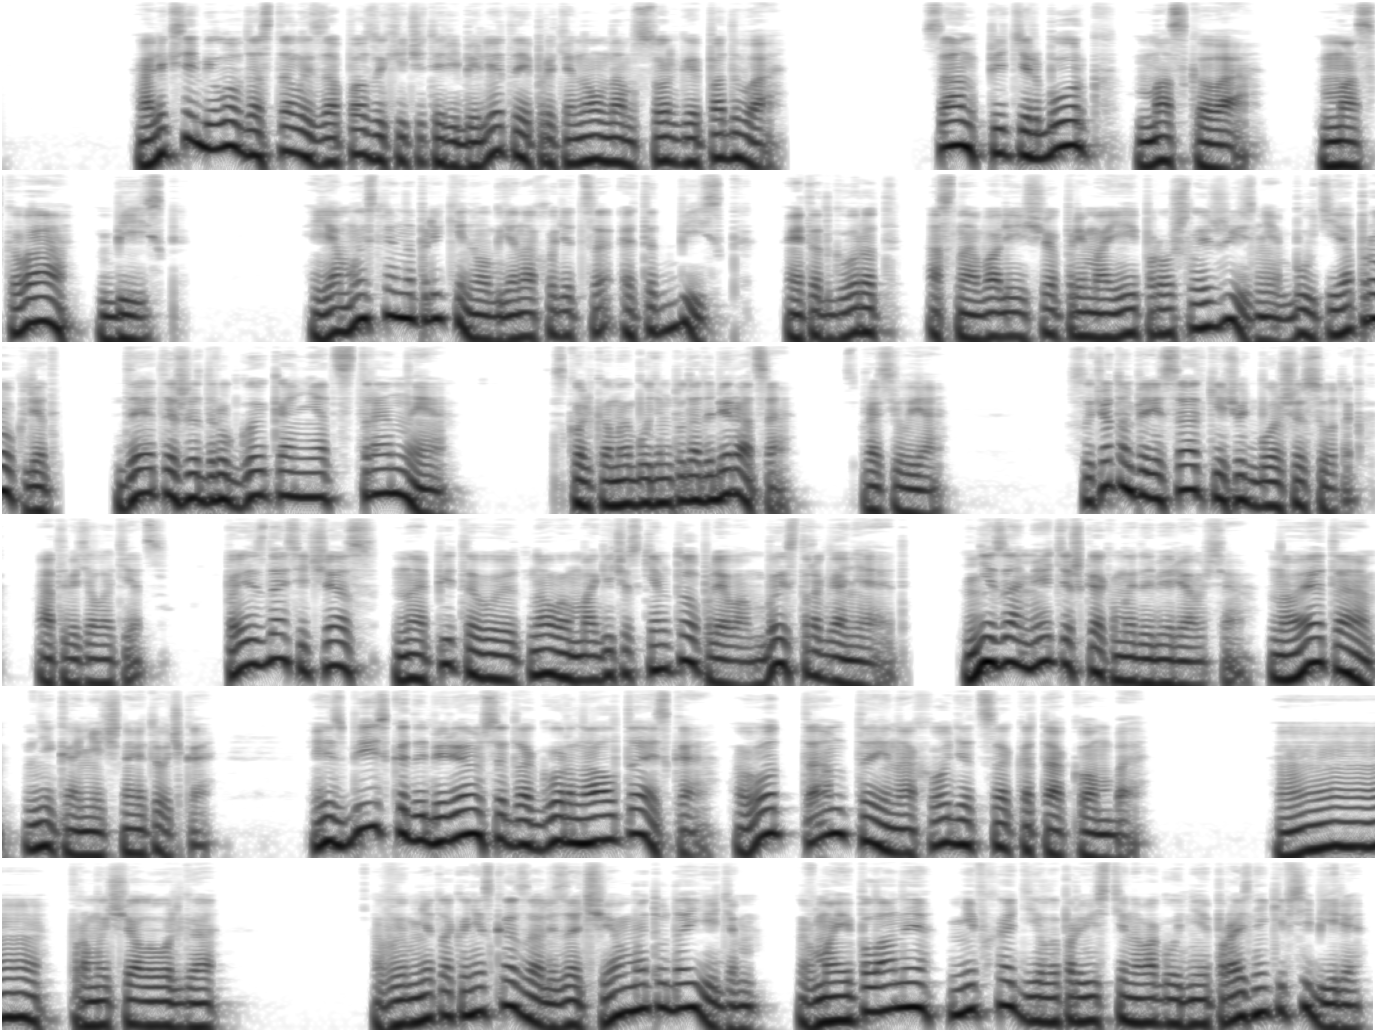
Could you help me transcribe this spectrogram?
Алексей Белов достал из-за пазухи четыре билета и протянул нам с Ольгой по два. Санкт-Петербург, Москва. Москва, Бийск. Я мысленно прикинул, где находится этот Бийск. Этот город основали еще при моей прошлой жизни, будь я проклят. Да это же другой конец страны. Сколько мы будем туда добираться? Спросил я. С учетом пересадки чуть больше суток, ответил отец. Поезда сейчас напитывают новым магическим топливом, быстро гоняют. Не заметишь, как мы доберемся, но это не конечная точка. Из Бийска доберемся до Горно-Алтайска, вот там-то и находятся катакомбы. а, -а, -а промычала Ольга. «Вы мне так и не сказали, зачем мы туда едем. В мои планы не входило провести новогодние праздники в Сибири».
